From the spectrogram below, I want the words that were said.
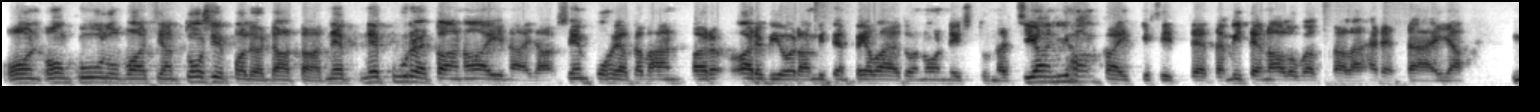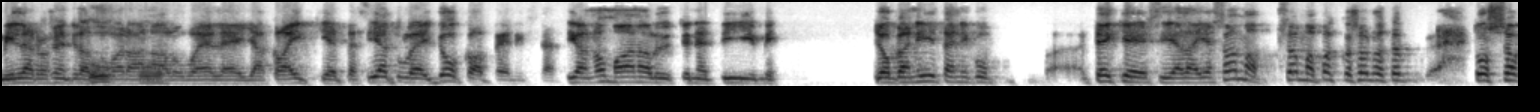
on, on kuullut vaan, että siellä on tosi paljon dataa. Ne, ne puretaan aina ja sen pohjalta vähän ar- arvioidaan, miten pelaajat on onnistuneet. Siellä on ihan kaikki sitten, että miten alueelta lähdetään ja millä prosentilla uh, tuodaan uh. alueelle ja kaikki, että siellä tulee joka pelistä. Siellä on oma analyyttinen tiimi, joka niitä niin kuin tekee siellä. Ja sama, sama pakko sanoa, että tuossa,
